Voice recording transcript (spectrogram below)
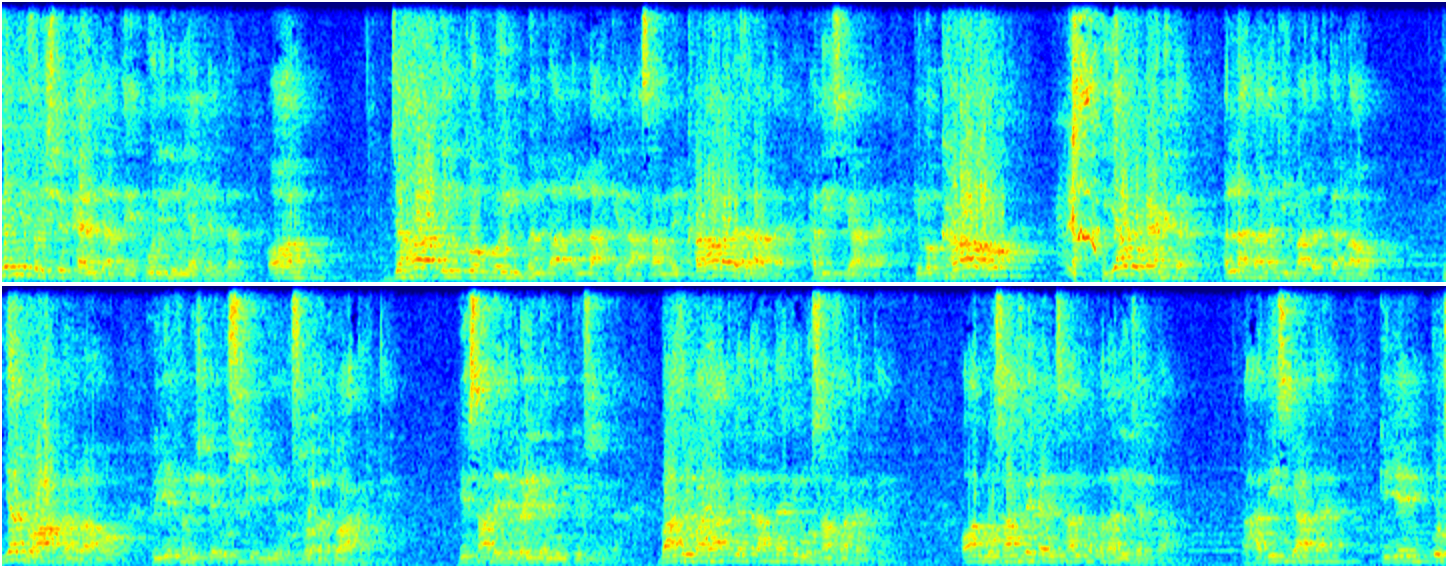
پھر یہ فرشتے پھیل جاتے ہیں پوری دنیا کے اندر اور جہاں ان کو کوئی بندہ اللہ کے راہ سامنے کھڑا ہوا نظر آتا ہے، حدیث میں آتا ہے کہ وہ کھڑا ہوا ہو، یا وہ بیٹھ کر اللہ تعالیٰ کی عبادت کر رہا ہو، یا دعا کر رہا ہو، تو یہ فرشتے اس کے لیے اس وقت دعا کرتے ہیں۔ یہ سارے جبرائیل امین کے اس کے اندر۔ بعض روایات کے اندر آتا ہے کہ مسافہ کرتے ہیں اور مسافے کا انسان کو پتہ نہیں چلتا۔ حدیث میں آتا ہے کہ یہ اس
